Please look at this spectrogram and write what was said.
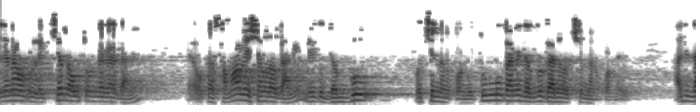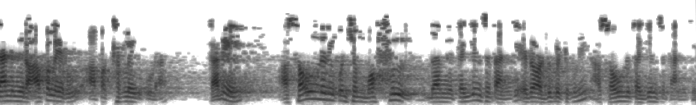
ఏదైనా ఒక లెక్చర్ అవుతుండగా కానీ ఒక సమావేశంలో కానీ మీకు దగ్గు వచ్చిందనుకోండి తుమ్ము కానీ దగ్గు కానీ వచ్చిందనుకోండి అది దాన్ని మీరు ఆపలేరు ఆపక్కర్లేదు కూడా. కానీ ఆ సౌండ్ని కొంచెం మఫుల్ దాన్ని తగ్గించడానికి ఏదో అడ్డు పెట్టుకుని ఆ సౌండ్ తగ్గించడానికి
